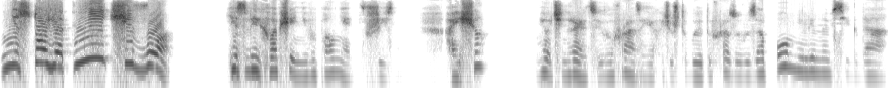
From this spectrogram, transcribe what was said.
не стоят ничего, если их вообще не выполнять в жизни. А еще мне очень нравится его фраза. Я хочу, чтобы эту фразу вы запомнили навсегда.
